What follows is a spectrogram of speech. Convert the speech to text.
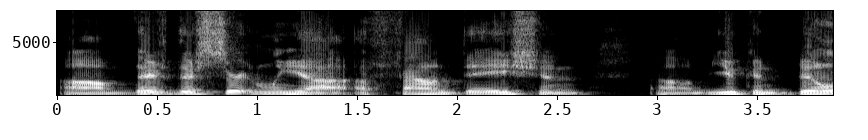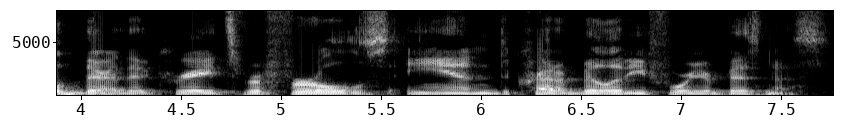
Um, there's there's certainly a, a foundation um, you can build there that creates referrals and credibility for your business.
